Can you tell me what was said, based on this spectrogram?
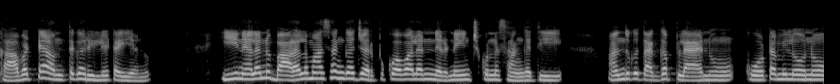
కాబట్టే అంతగా రిలేట్ అయ్యాను. ఈ నెలను బాలల మాసంగా జరుపుకోవాలని నిర్ణయించుకున్న సంగతి, అందుకు తగ్గ ప్లాను కూటమిలోనో,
